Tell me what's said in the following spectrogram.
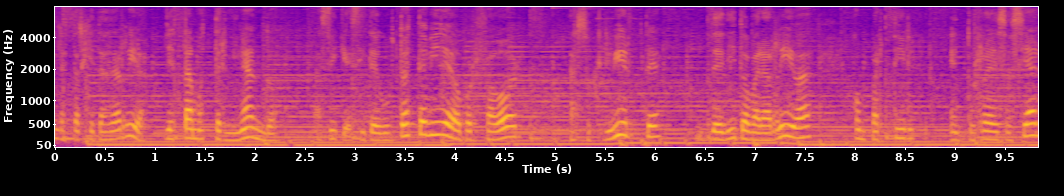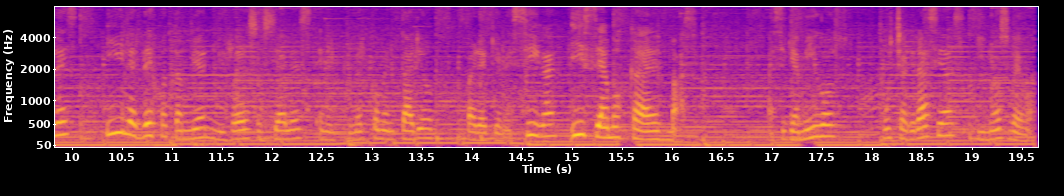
en las tarjetas de arriba. Ya estamos terminando, así que si te gustó este video, por favor, a suscribirte, dedito para arriba, compartir en tus redes sociales y les dejo también mis redes sociales en el primer comentario para que me sigan y seamos cada vez más. Así que amigos, muchas gracias y nos vemos.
